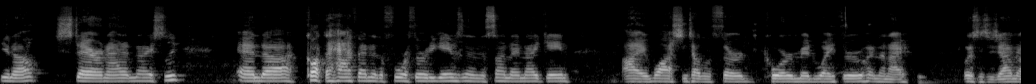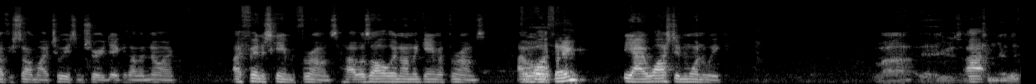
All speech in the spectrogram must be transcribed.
you know, staring at it nicely, and uh caught the half end of the four thirty games, and then the Sunday night game. I watched until the third quarter, midway through, and then I listen. CJ, I don't know if you saw my tweets. I'm sure you did because I'm annoying. I finished Game of Thrones. I was all in on the Game of Thrones. I The whole watched. thing? Yeah, I watched it in one week. Wow. Yeah, he was Uh, committed.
